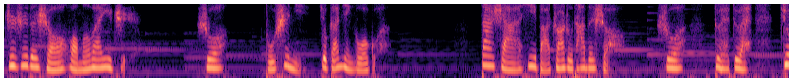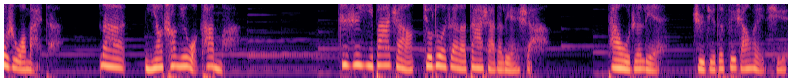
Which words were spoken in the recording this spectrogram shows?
芝芝的手往门外一指，说：“不是你就赶紧给我滚。”大傻一把抓住他的手，说：“对对，就是我买的。那。”你要穿给我看吗？芝芝一巴掌就落在了大傻的脸上，他捂着脸，只觉得非常委屈。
